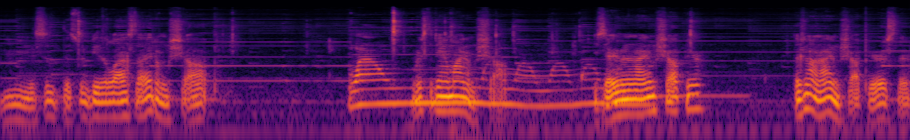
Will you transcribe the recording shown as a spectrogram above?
Hmm, this is this would be the last item shop. Wow. Where's the damn item shop? Is there even an item shop here? There's not an item shop here, is there?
